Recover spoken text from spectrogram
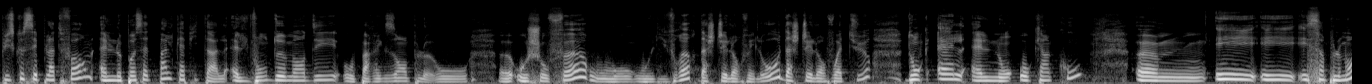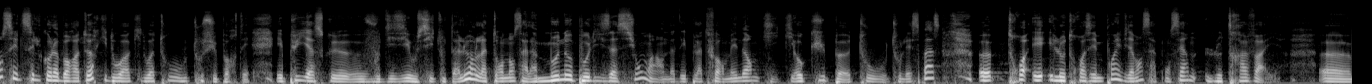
puisque ces plateformes, elles ne possèdent pas le capital. Elles vont demander, par exemple, aux, chauffeurs ou aux, aux livreurs d'acheter leur vélo, d'acheter leur voiture. Donc elles, elles n'ont aucun coût. Euh, et, simplement, c'est le collaborateur qui doit, tout, supporter. Et puis, il y a ce que vous disiez aussi tout à l'heure, la tendance à la monopolisation. Hein. on a des plateformes énormes qui, occupent tout, l'espace. Euh, et, le troisième point, évidemment, ça concerne le travail. Euh,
